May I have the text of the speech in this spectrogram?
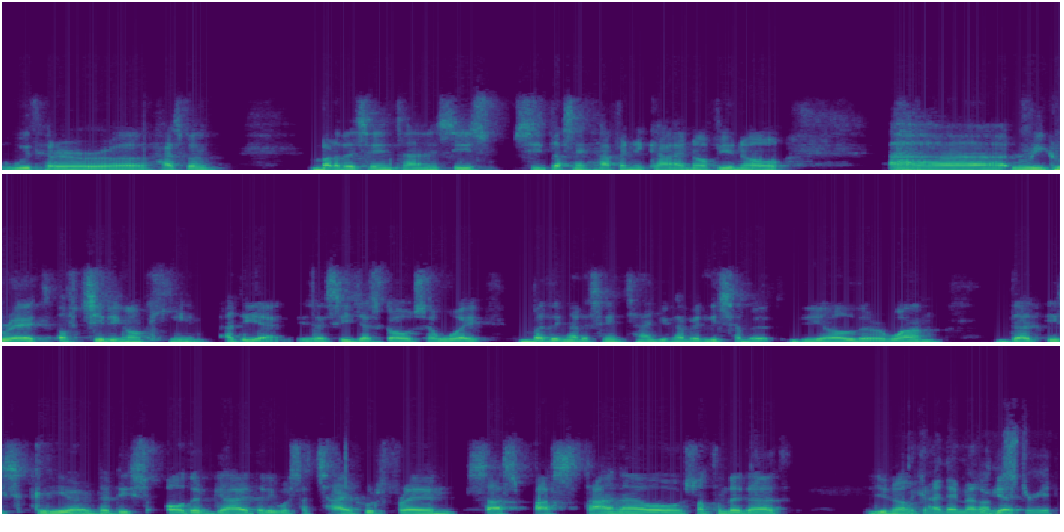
with her uh, husband, but at the same time, she's she doesn't have any kind of you know uh, regret of cheating on him at the end. Is that she just goes away. But then at the same time, you have Elizabeth, the older one, that is clear that this other guy that it was a childhood friend, Sas Pastana or something like that. You know, The guy they met on the street.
